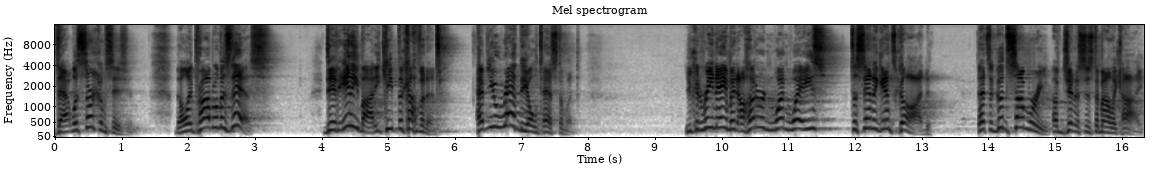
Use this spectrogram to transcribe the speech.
That was circumcision. The only problem is this Did anybody keep the covenant? Have you read the Old Testament? You can rename it 101 ways to sin against God. That's a good summary of Genesis to Malachi.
